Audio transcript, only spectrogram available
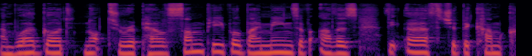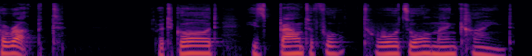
And were God not to repel some people by means of others, the earth should become corrupt. But God is bountiful towards all mankind.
